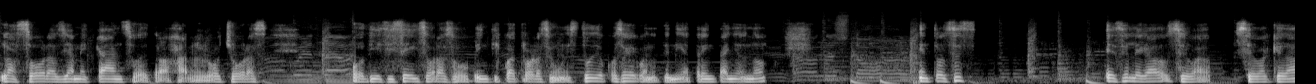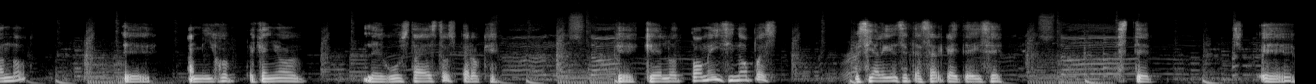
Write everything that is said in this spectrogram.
las horas, ya me canso de trabajar ocho horas o 16 horas o 24 horas en un estudio, cosa que cuando tenía 30 años no. Entonces, ese legado se va, se va quedando. Eh, a mi hijo pequeño le gusta esto, espero que, que, lo tome y si no, pues, pues, si alguien se te acerca y te dice, este, eh,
